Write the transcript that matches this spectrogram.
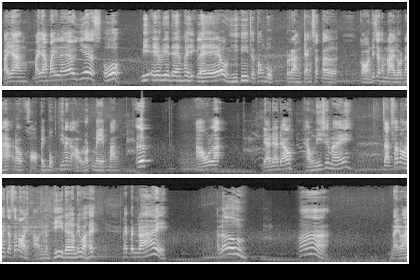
ไปยังไปยังไปแล้ว yes โอ้มีเอเรียแดงมาอีกแล้วจะต้องบุกรังแก๊งสเตอร์ ก่อนที่จะทำลายรถนะฮะ เราขอไปบุกที่นั่นก็เอารถเมย์บังอึ๊บ เอาละ เดี๋ยวเดี๋ยวเดี๋ยวแถวนี้ใช่ไหม จัดซะหน่อยจัดซะหน่อย เอานี่มันที่เดิมนี่หว่าเฮ้ย ไม่เป็นไร ฮัลโหล อ่า ไหนวะ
